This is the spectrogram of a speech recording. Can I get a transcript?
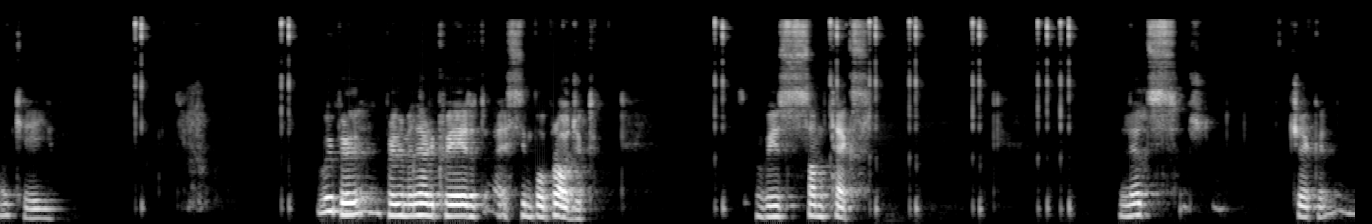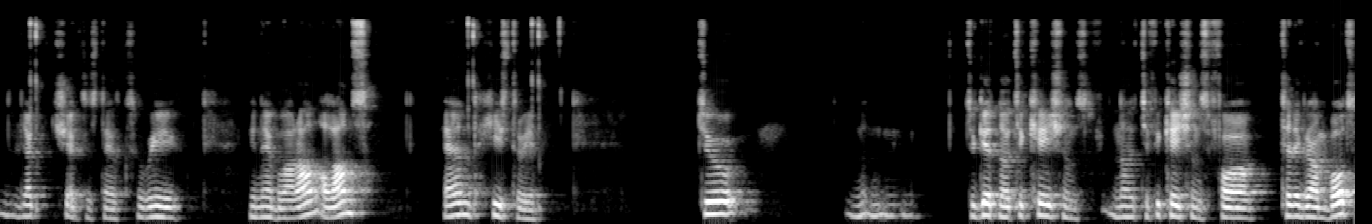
Okay. We pre preliminarily created a simple project with some text. Let's check let's check this text. We enable alarms and history. To to get notifications notifications for Telegram bots,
